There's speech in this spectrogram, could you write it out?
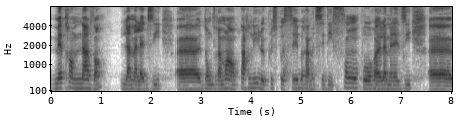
mettre en avant la maladie. Euh, donc, vraiment en parler le plus possible, ramasser des fonds pour euh, la maladie, euh,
